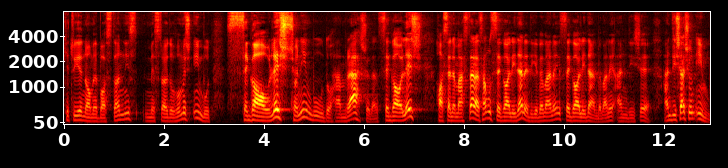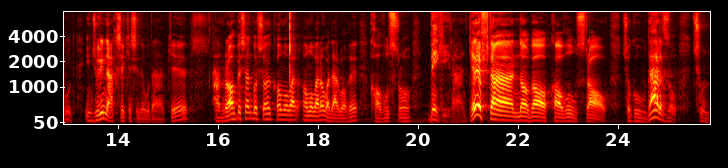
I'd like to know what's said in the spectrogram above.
که توی نام باستان نیست مصرع دومش این بود. سگالش چنین بود و همراه شدن. سگالش حاصل مستر از همون سگالیدن دیگه به معنای سگالیدن به معنای اندیشه. اندیشهشون این بود. اینجوری نقشه کشیده بودن که همراه بشن با شاه کاموبر- آموبران و در واقع کاووس رو بگیرند گرفتن ناگاه کاووس را. چو گودرز و چون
